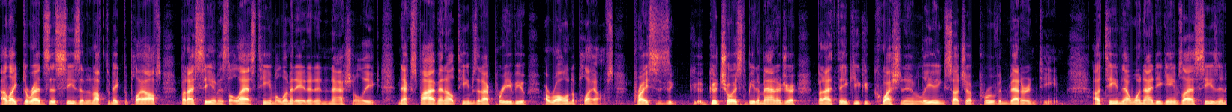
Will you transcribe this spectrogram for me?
I like the Reds this season enough to make the playoffs, but I see him as the last team eliminated in the National League. Next five NL teams that I preview are all in the playoffs. Price is good choice to be the manager, but I think you could question him leading such a proven veteran team. A team that won 90 games last season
